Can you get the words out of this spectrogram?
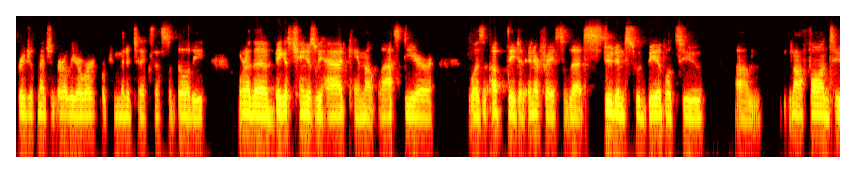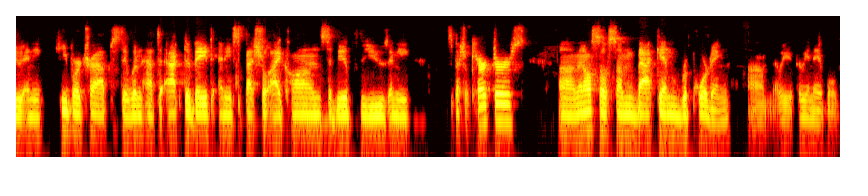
Bridget mentioned earlier, we're, we're committed to accessibility. One of the biggest changes we had came out last year was an updated interface so that students would be able to um, not fall into any keyboard traps. They wouldn't have to activate any special icons to be able to use any special characters, um, and also some backend reporting um, that, we, that we enabled.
